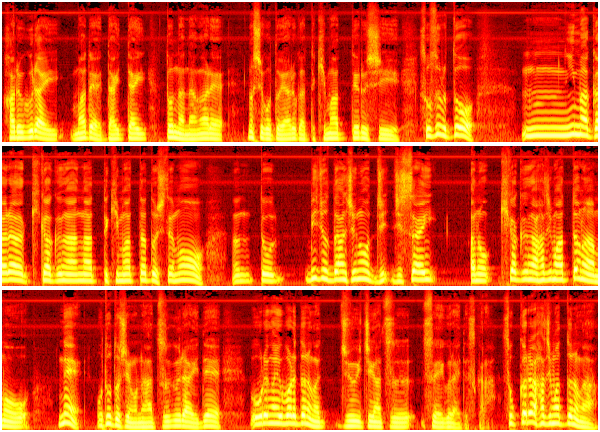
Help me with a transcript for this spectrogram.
春ぐらいまで大体どんな流れの仕事をやるかって決まってるしそうするとうん今から企画が上がって決まったとしても、うんと、美女男子の実際あの企画が始まったのはもうね一昨年の夏ぐらいで俺が呼ばれたのが11月末ぐらいですから。そこから始まったのが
